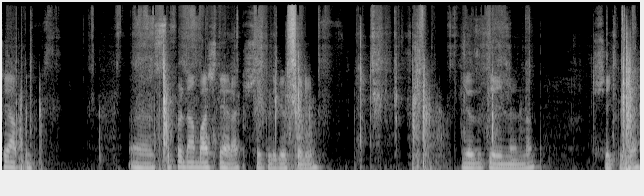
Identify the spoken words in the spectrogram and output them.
şey yaptım. Ee, sıfırdan başlayarak şu şekilde göstereyim. Yazıt yayınlarından şu şekilde.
